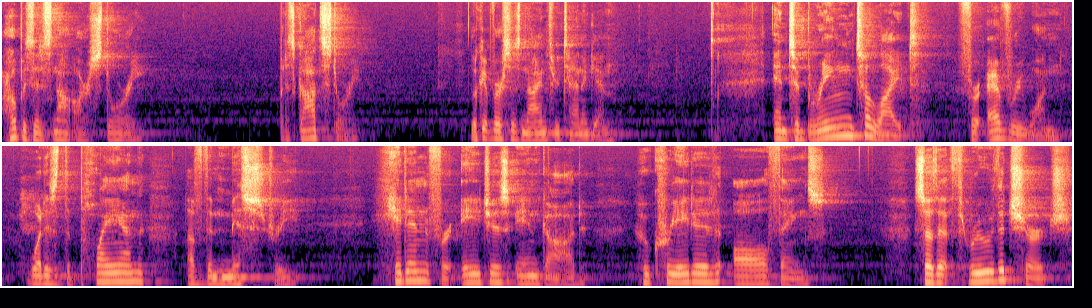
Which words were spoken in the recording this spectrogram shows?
Our hope is that it's not our story, but it's God's story. Look at verses 9 through 10 again. And to bring to light for everyone what is the plan of the mystery hidden for ages in God who created all things so that through the church,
